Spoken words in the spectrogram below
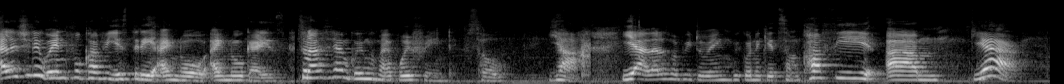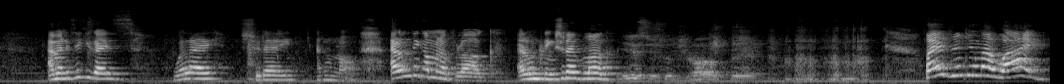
I literally went for coffee yesterday. I know i know guys. So now today i'm going with my boyfriend. So yeah. Yeah that is what we're doing. We're gonna get some coffee. Um yeah. I'm gonna take you guys will i? Should i? I don't know. I don't think i'm gonna vlog. I don't think should i vlog? Yes you should vlog bro. why are you drinking my wine?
